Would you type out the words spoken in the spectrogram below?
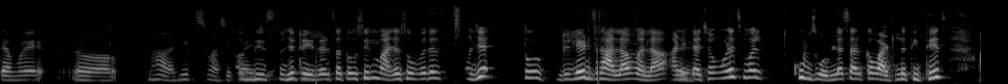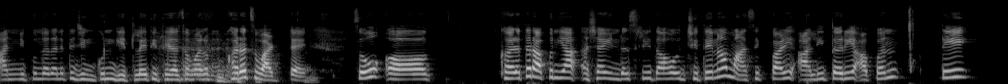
त्यामुळे हा हीच मासिक अगदीच. म्हणजे ट्रेलरचा तो सीन माझ्यासोबतच म्हणजे तो रिलेट झाला मला आणि. त्याच्यामुळेच मला खूप जोडल्यासारखं वाटलं तिथेच आणि निपुण दादाने ते जिंकून घेतलंय तिथे असं मला खरंच वाटतंय. सो खरं तर आपण या अशा इंडस्ट्रीत आहोत जिथे ना मासिक पाळी आली तरी आपण ते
